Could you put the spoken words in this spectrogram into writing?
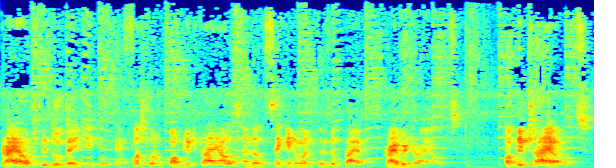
try out भी दो तरीके के होते हैं। First one public try out and second one is the private try out public try out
